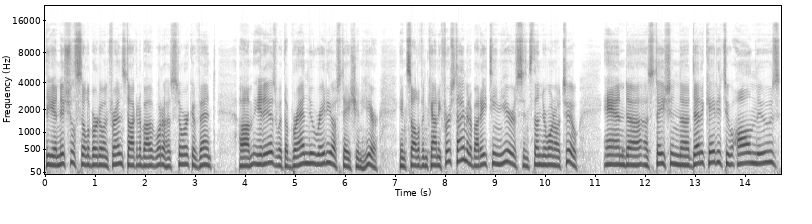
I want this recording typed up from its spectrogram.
the initial Ciliberto and Friends talking about what a historic event um, it is with a brand new radio station here in Sullivan County. First time in about 18 years since Thunder 102, and uh, a station uh, dedicated to all news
